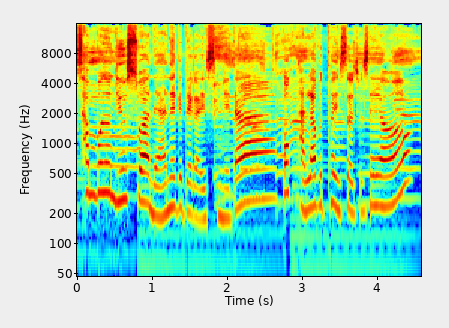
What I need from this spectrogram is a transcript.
3부는 뉴스와 내 안의 그대가 있습니다. 꼭 달라붙어 있어 주세요.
